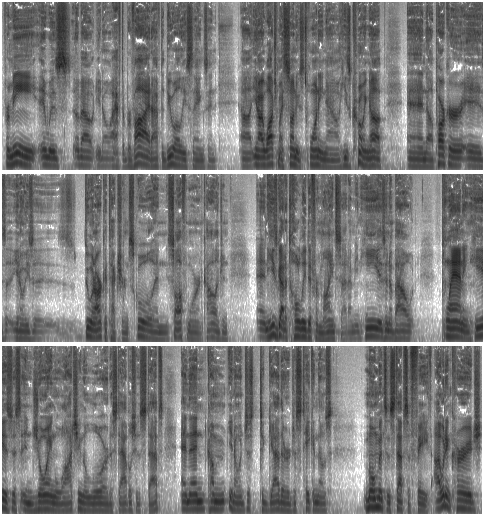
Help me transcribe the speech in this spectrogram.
for me, it was about, you know, I have to provide, I have to do all these things. And, uh, you know, I watch my son who's 20 now, he's growing up, and uh, Parker is, you know, he's uh, doing architecture in school and sophomore in college. And, and he's got a totally different mindset. I mean, he isn't about planning. He is just enjoying watching the Lord establish his steps and then come, you know, just together, just taking those moments and steps of faith. I would encourage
